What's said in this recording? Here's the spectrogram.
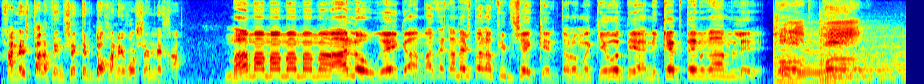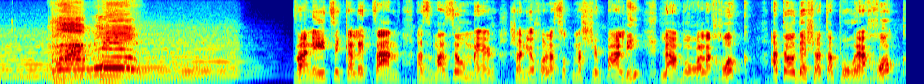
חמשת אלפים שקל דוח אני רושם לך. מה, מה, מה, מה, מה, מה, הלו, רגע, מה זה 5,000 שקל? אתה לא מכיר אותי? אני קפטן רמלה. קפטן רמלה, ואני איציק הליצן, אז מה זה אומר? שאני יכול לעשות מה שבא לי? לעבור על החוק? אתה יודע שאתה פורע חוק?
